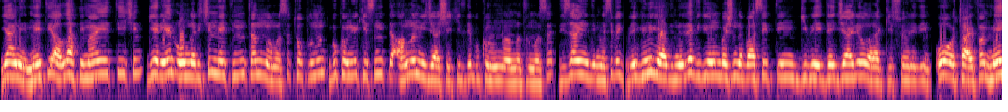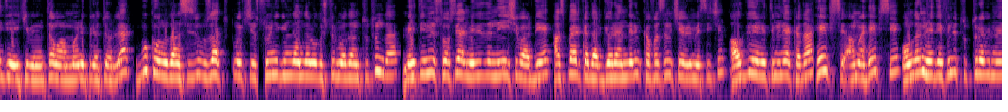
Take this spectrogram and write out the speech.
yani Mehdi Allah himaye ettiği için geriye onlar için Mehdi'nin tanınmaması, toplumun bu konuyu kesinlikle anlamayacağı şekilde bu konunun anlatılması, dizayn edilmesi ve, ve günü geldiğinde de videonun başında bahsettiğim gibi deccali olarak ki söylediğim o tayfa medya ekibinin tamam manipülatörler bu konudan sizi uzak tutmak için suni gündemler oluşturmadan tutun da Mehdi'nin sosyal medyada ne işi var diye hasbel kadar görenlerin kafasını çevirmesi için algı yönetimine kadar hepsi ama hepsi onların hedefini tutturabilmeleri,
